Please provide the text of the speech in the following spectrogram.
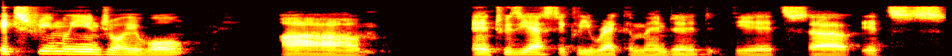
extremely enjoyable um, enthusiastically recommended it's uh, it's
